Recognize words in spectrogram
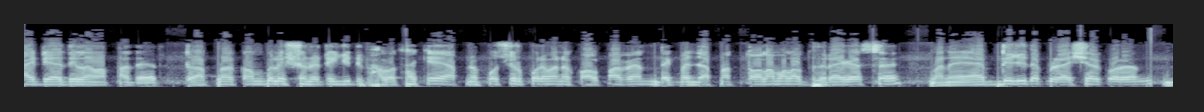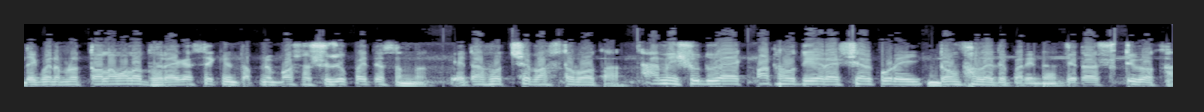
আইডিয়া দিলাম আপনাদের। তো আপনার কম্পিটিশন রেটিং যদি ভালো থাকে, আপনি প্রচুর পরিমাণে কল পাবেন। দেখবেন যে আপনার তলামালা ধরে গেছে। মানে অ্যাপ দিয়ে যদি আপনি শেয়ার করেন, দেখবেন আপনার তলামালা ধরে গেছে, কিন্তু আপনি বসার সুযোগ পাইতেছেন না। এটা হচ্ছে বাস্তবতা। আমি শুধু এক পাঠাও দিয়ে শেয়ার করেই দম ফালাইতে পারি না, যেটা সত্যি কথা।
